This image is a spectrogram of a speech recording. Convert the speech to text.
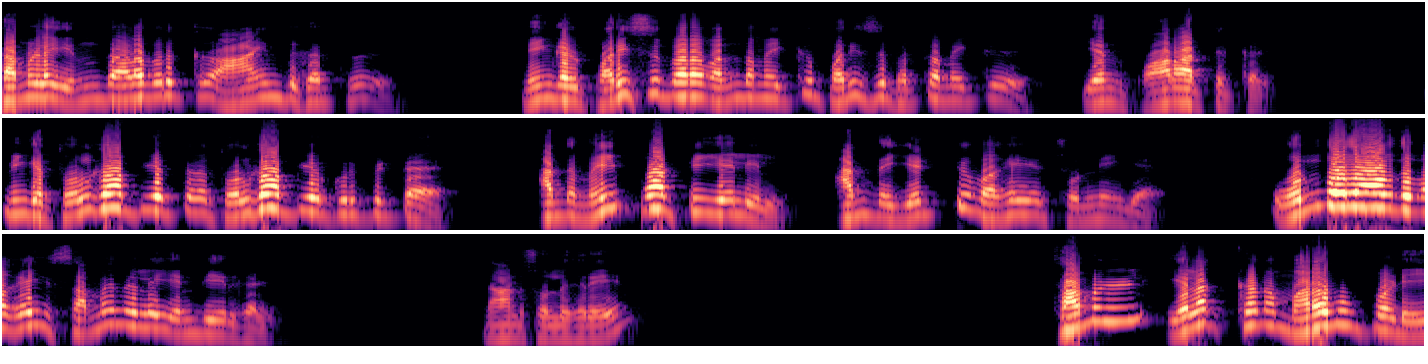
தமிழை இந்த அளவிற்கு ஆய்ந்து கற்று நீங்கள் பரிசு பெற வந்தமைக்கு பரிசு பெற்றமைக்கு என் பாராட்டுக்கள். நீங்க தொல்காப்பியத்தில் தொல்காப்பியர் குறிப்பிட்ட அந்த மெய்ப்பாட்டியலில் அந்த எட்டு வகையை சொன்னீங்க. ஒன்பதாவது வகை சமநிலை என்றீர்கள் நான் சொல்லுகிறேன் தமிழ் இலக்கண மரபுப்படி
